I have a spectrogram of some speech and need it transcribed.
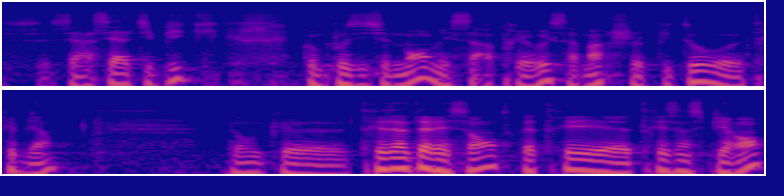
c'est assez atypique comme positionnement, mais ça, a priori, ça marche plutôt euh, très bien. Donc euh, très intéressant, en tout cas très, très inspirant.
